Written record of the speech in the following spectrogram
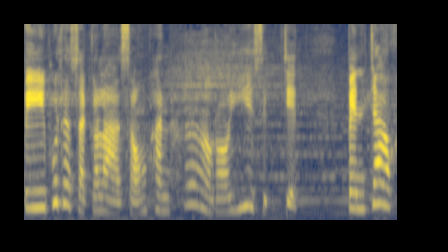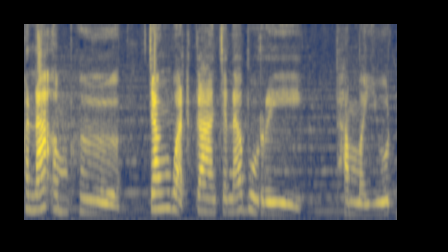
ปีพุทธศักราช 2527 เป็นเจ้าคณะอำเภอ จังหวัดกาญจนบุรี ธรรมยุทธ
